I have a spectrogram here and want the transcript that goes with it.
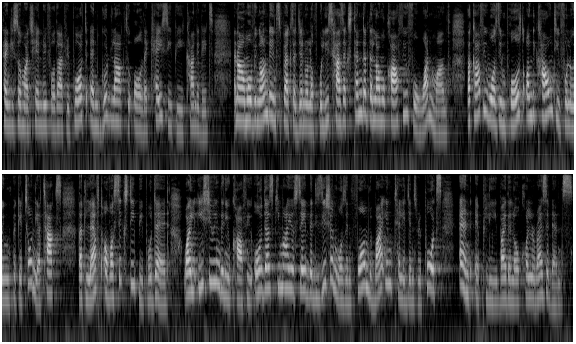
Thank you so much, Henry, for that report, and good luck to all the KCP candidates. And now moving on, the Inspector General of Police has extended the Lamu curfew for one month. The curfew was imposed on the county following Peketoni attacks that left over 60 people dead. While issuing the new curfew orders, Kimaiyo said the decision was informed by intelligence reports and a plea by the local residents.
